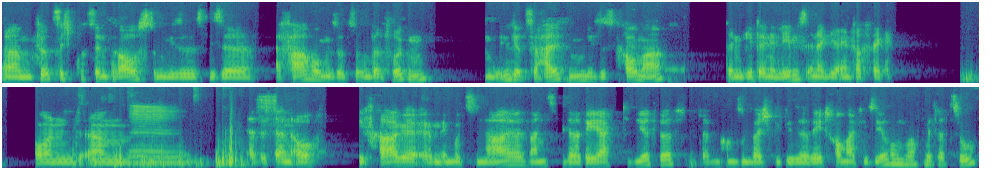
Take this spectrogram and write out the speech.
ähm, 40 Prozent brauchst, um dieses, diese Erfahrungen so zu unterdrücken und in dir zu halten, dieses Trauma, dann geht deine Lebensenergie einfach weg. Und ähm, mhm. das ist dann auch die Frage ähm, emotional, wann es wieder reaktiviert wird. Dann kommt zum Beispiel diese Retraumatisierung noch mit dazu.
